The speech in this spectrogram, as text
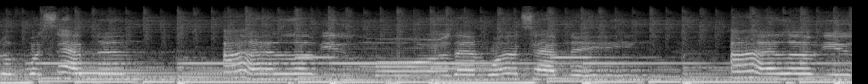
Out of what's happening. I love you more than what's happening. I love you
